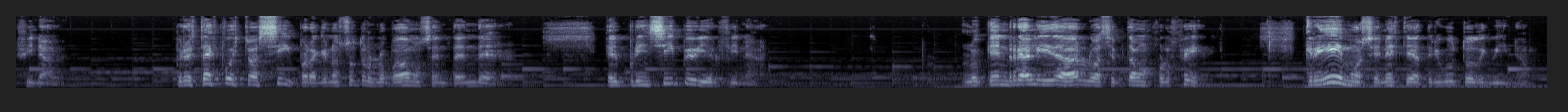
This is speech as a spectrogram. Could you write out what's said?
final, pero está expuesto así para que nosotros lo podamos entender, el principio y el final, lo que en realidad lo aceptamos por fe. Creemos en este atributo divino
